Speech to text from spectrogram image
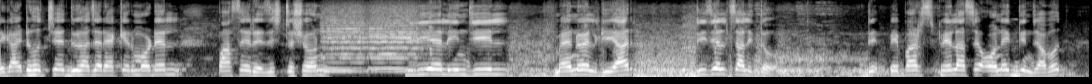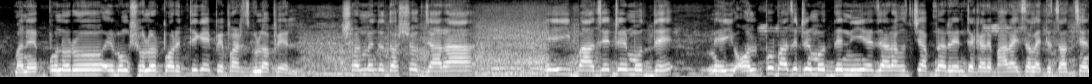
এই গাড়িটি হচ্ছে দুই হাজার একের মডেল পাঁচের registration serial, engine, manual gear, diesel চালিত। পেপারস ফেল আছে অনেক দিন যাবৎ। মানে পনেরো এবং ষোলোর পরের থেকেই পেপারসগুলো ফেল। সম্মানিত দর্শক, যারা এই বাজেটের মধ্যে, এই অল্প বাজেটের মধ্যে নিয়ে যারা হচ্ছে আপনার রেন্টাকারে ভাড়ায় চালাইতে চাচ্ছেন,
